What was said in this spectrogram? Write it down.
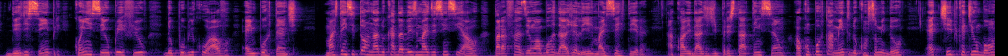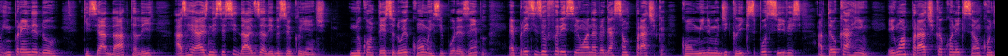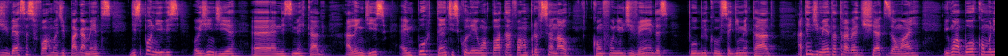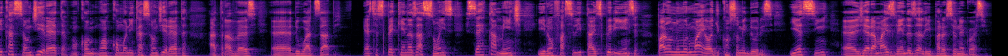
Desde sempre, conhecer o perfil do público-alvo é importante mas tem se tornado cada vez mais essencial para fazer uma abordagem ali mais certeira. A qualidade de prestar atenção ao comportamento do consumidor é típica de um bom empreendedor, que se adapta ali às reais necessidades ali do seu cliente. No contexto do e-commerce, por exemplo, é preciso oferecer uma navegação prática, com o mínimo de cliques possíveis até o carrinho, e uma prática conexão com diversas formas de pagamentos disponíveis hoje em dia é, nesse mercado. Além disso, é importante escolher uma plataforma profissional com funil de vendas, público segmentado, atendimento através de chats online e uma boa comunicação direta, uma, com uma comunicação direta através é, do WhatsApp. Essas pequenas ações certamente irão facilitar a experiência para um número maior de consumidores e assim é, gerar mais vendas ali para seu negócio.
